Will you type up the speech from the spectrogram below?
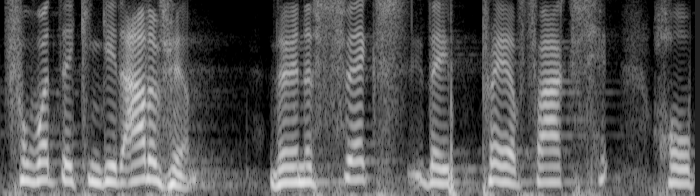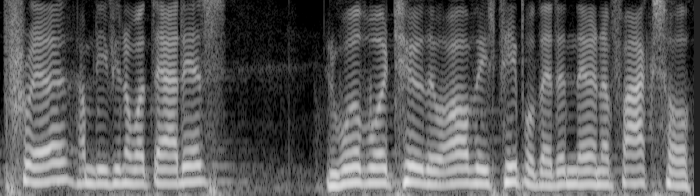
for what they can get out of Him. They're in a fix. They pray a foxhole prayer. How many of you know what that is? In World War II, there were all these people that in there in a foxhole,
